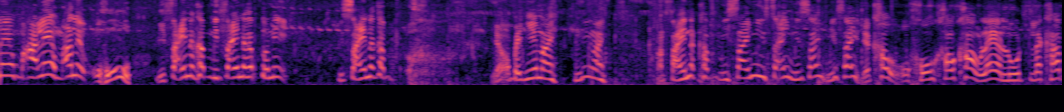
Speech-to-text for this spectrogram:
แล้ว มาแล้ว มาแล้ว โอ้โห มีไซส์นะครับ มีไซส์นะครับตัวนี้ มีไซส์นะครับ เดี๋ยวเอาไปงี้หน่อย นี่หน่อย มาไซส์นะครับ มีไซส์มีไซส์มีไซส์มีไซส์เดี๋ยวเข้า โอ้โห เข้าเข้าแล้วหลุดแล้วครับ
